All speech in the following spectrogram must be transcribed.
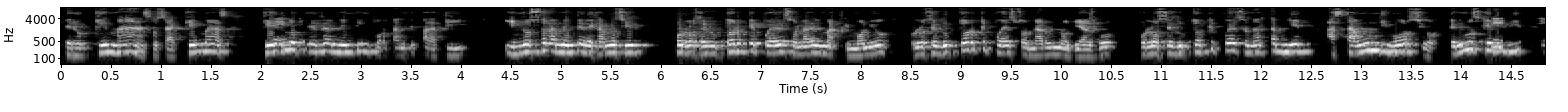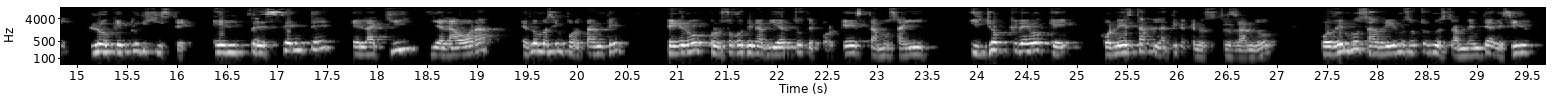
Pero ¿qué más? O sea, ¿qué más? ¿Qué es lo que es realmente importante para ti? Y no solamente dejarnos ir por lo seductor que puede sonar el matrimonio, por lo seductor que puede sonar un noviazgo, por lo seductor que puede sonar también hasta un divorcio. Tenemos que sí, vivir lo que tú dijiste. El presente, el aquí y el ahora es lo más importante, pero con los ojos bien abiertos de por qué estamos ahí. Y yo creo que con esta plática que nos estás dando, podemos abrir nosotros nuestra mente a decir,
